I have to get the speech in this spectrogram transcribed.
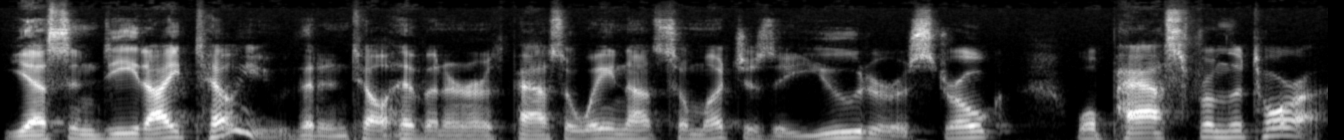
Yes, indeed, I tell you that until heaven and earth pass away, not so much as a yud or a stroke will pass from the Torah,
